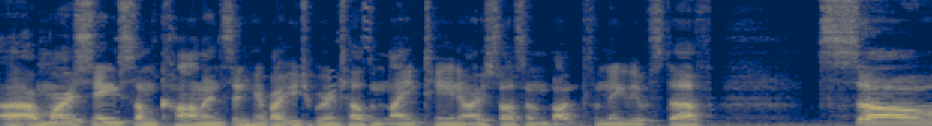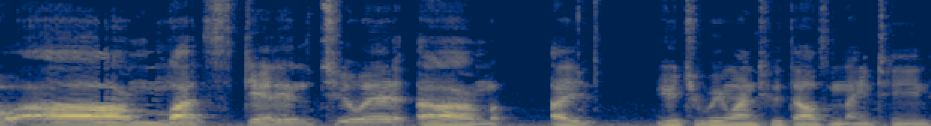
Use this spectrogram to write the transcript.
uh, I'm already seeing some comments in here about YouTube Rewind 2019, I already saw some about some negative stuff, so, um, let's get into it, um, I, YouTube Rewind 2019,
